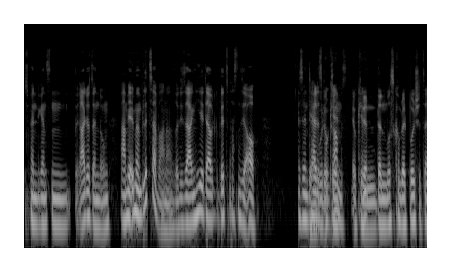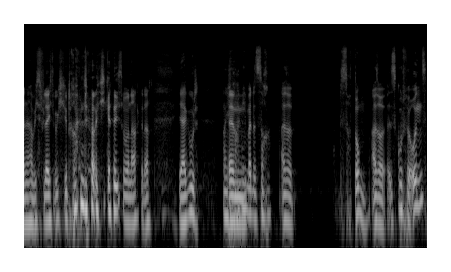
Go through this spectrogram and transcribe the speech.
ich meine, die ganzen Radiosendungen haben ja immer einen Blitzerwarner. So, die sagen, hier, da wird geblitzt, passen Sie auf. Das ist ein Teil Ja, des gut, Programms. Okay, okay dann, dann muss komplett Bullshit sein. Dann habe ich es vielleicht wirklich geträumt, da habe ich gar nicht drüber nachgedacht. Ja, gut. Und ich frage Ähm, mich immer, das ist doch, also, das ist doch dumm. Also, ist gut für uns,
